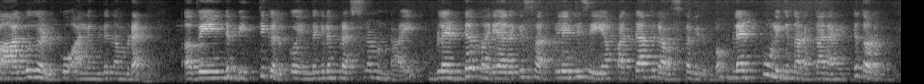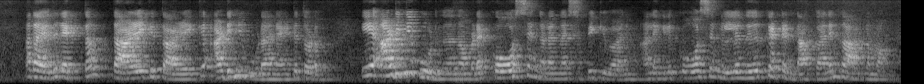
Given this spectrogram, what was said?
വാൽവുകൾക്കോ അല്ലെങ്കിൽ നമ്മുടെ വെയിന്റെ ഭിത്തികൾക്കോ എന്തെങ്കിലും പ്രശ്നമുണ്ടായി ബ്ലഡ് മര്യാദയ്ക്ക് സർക്കുലേറ്റ് ചെയ്യാൻ പറ്റാത്തൊരവസ്ഥ വരുമ്പോൾ ബ്ലഡ് പൂളിങ് നടക്കാനായിട്ട് തുടങ്ങും. അതായത് രക്തം താഴേക്ക് താഴേക്ക് അടിഞ്ഞു കൂടാനായിട്ട് തുടങ്ങും. ഈ അടിഞ്ഞു കൂടുന്നത് നമ്മുടെ കോശങ്ങളെ നശിപ്പിക്കുവാനും അല്ലെങ്കിൽ കോശങ്ങളിൽ നീർക്കെട്ടുണ്ടാക്കാനും കാരണമാകും.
